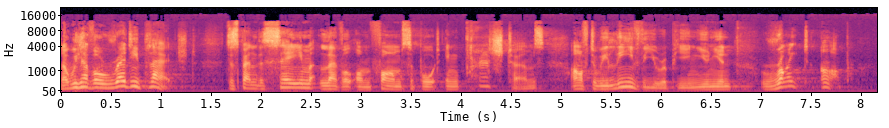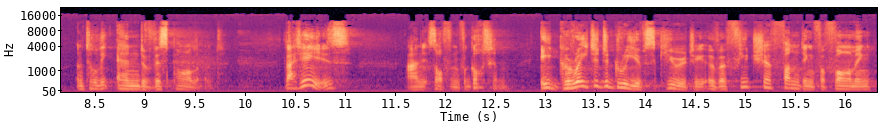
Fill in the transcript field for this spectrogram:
Now, we have already pledged to spend the same level on farm support in cash terms after we leave the European Union right up until the end of this Parliament. That is, and it's often forgotten, a greater degree of security over future funding for farming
